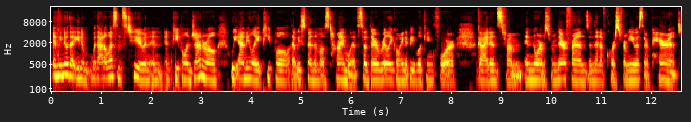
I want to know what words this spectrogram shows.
And we know that, you know, with adolescents too, and, and, and people in general, we emulate people that we spend the most time with. So they're really going to be looking for guidance from and norms from their friends, and then, of course, from you as their parent.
